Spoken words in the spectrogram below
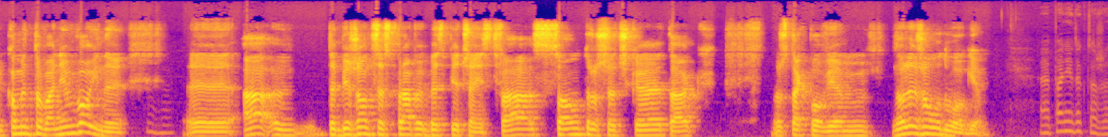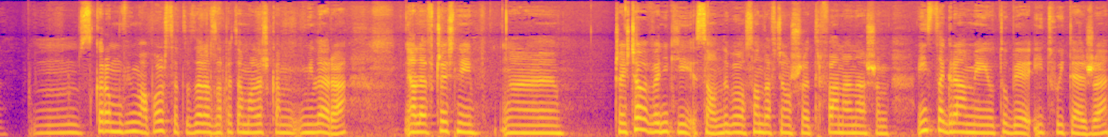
y, komentowaniem wojny. Y, a te bieżące sprawy bezpieczeństwa są troszeczkę tak, no, że tak powiem, no leżą odłogiem. Panie doktorze, mm, skoro mówimy o Polsce, to zaraz zapytam Oleszka Millera ale wcześniej e, częściowe wyniki sądy, bo sonda wciąż trwa na naszym Instagramie, YouTubie i Twitterze.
